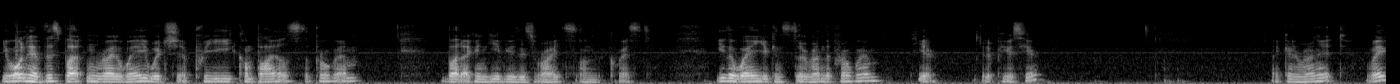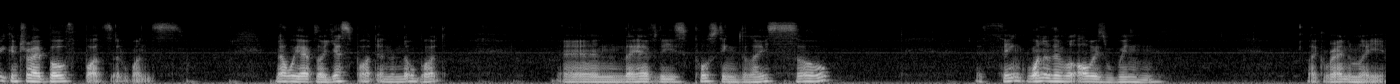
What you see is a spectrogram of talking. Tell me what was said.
you won't have this button right away which uh, pre-compiles the program but I can give you these rights on request either way you can still run the program here it appears here I can run it maybe you can try both bots at once now we have the yes bot and the no bot and they have these posting delays so I think one of them will always win. Like randomly.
